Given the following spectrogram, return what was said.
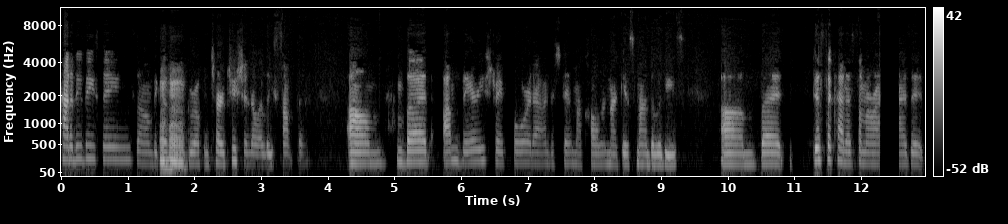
how to do these things um, because when you grew up in church, you should know at least something. Um, but I'm very straightforward. I understand my calling, my gifts, my abilities. Um, but just to kind of summarize it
